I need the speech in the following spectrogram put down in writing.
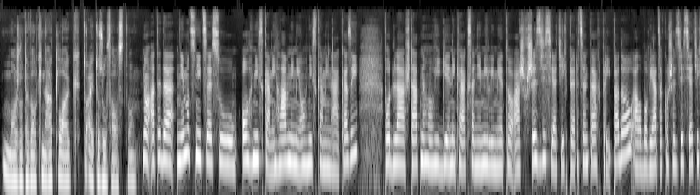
možno ten veľký nátlak, to aj to zúfalstvo. No a teda nemocnice sú ohniskami, hlavnými ohniskami nákazy. Podľa štátneho hygienika, ak sa nemýlim, je to až v 60% prípadov, alebo viac ako 60%.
